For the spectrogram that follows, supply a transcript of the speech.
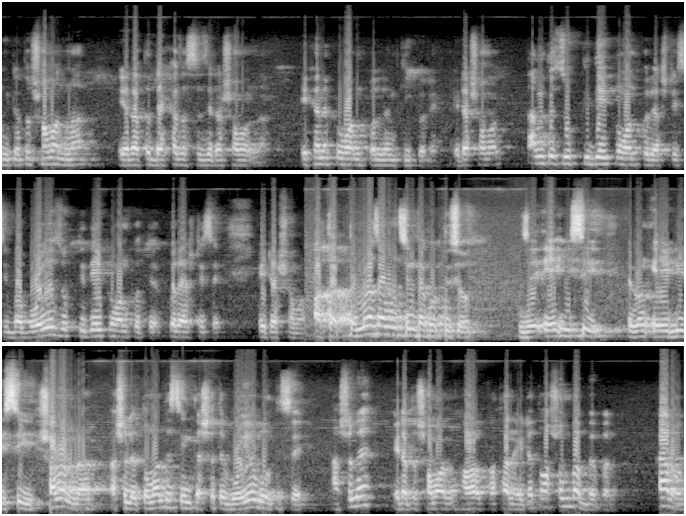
দুইটা তো সমান না, এরা তো দেখা যাচ্ছে যেটা সমান না। এখানে প্রমাণ করলেন কি করে? এটা সমান? আমি তো যুক্তি দিয়েই প্রমাণ করে আসতেছি, বা বইও যুক্তি দিয়েই প্রমাণ করতে, করে আসতেছে, এটা সমান। অর্থাৎ তোমরা যেমন চিন্তা করতেছো যে এইসি এবং এডিসি সমান না, আসলে তোমাদের চিন্তার সাথে বইও বলতেছে, আসলে এটা তো সমান হওয়ার কথা না, এটা তো অসম্ভব ব্যাপার। কারণ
